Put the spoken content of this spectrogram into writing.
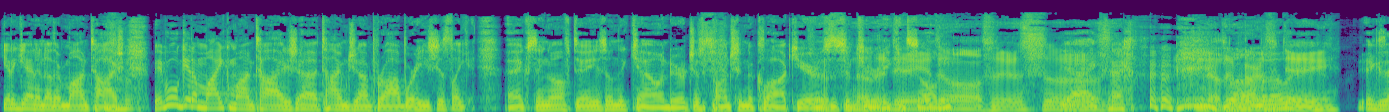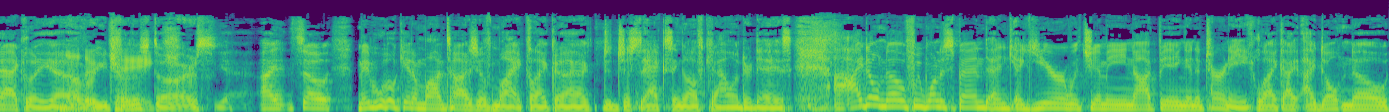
Yet again, another montage. Maybe we'll get a Mike montage uh, time jump, Rob, where he's just like xing off days on the calendar, just punching the clock here as a security consultant. office. uh, Yeah, exactly. Another Muhammad Ali. Exactly. Yeah. Another Reach for the stars. Yeah. I so maybe we'll get a montage of Mike like uh, just xing off calendar days. I don't know if we want to spend a, a year with Jimmy not being an attorney. Like I, I don't know.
